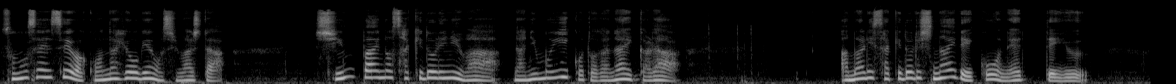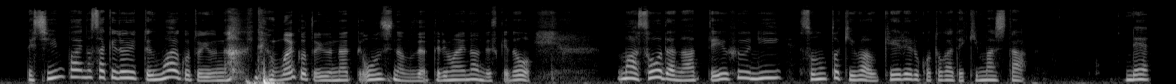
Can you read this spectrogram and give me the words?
その先生はこんな表現をしました。心配の先取りには何もいいことがないからあまり先取りしないでいこうねっていうで心配の先取りってうまいこと言うなってうまいこと言うなって恩師なので当たり前なんですけどまあそうだなっていうふうにその時は受け入れることができました。で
